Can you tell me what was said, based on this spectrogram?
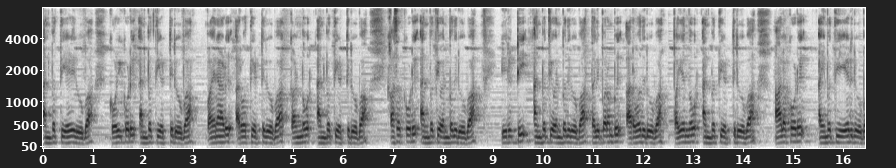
അൻപത്തിയേഴ് രൂപ കോഴിക്കോട് അൻപത്തി എട്ട് രൂപ വയനാട് അറുപത്തി എട്ട് രൂപ കണ്ണൂർ അൻപത്തി എട്ട് രൂപ കാസർഗോഡ് അൻപത്തി ഒൻപത് രൂപ ഇരിട്ടി അൻപത്തി ഒൻപത് രൂപ തളിപ്പറമ്പ് അറുപത് രൂപ പയ്യന്നൂർ അൻപത്തി എട്ട് രൂപ ആലക്കോട് അമ്പത്തി ഏഴ് രൂപ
